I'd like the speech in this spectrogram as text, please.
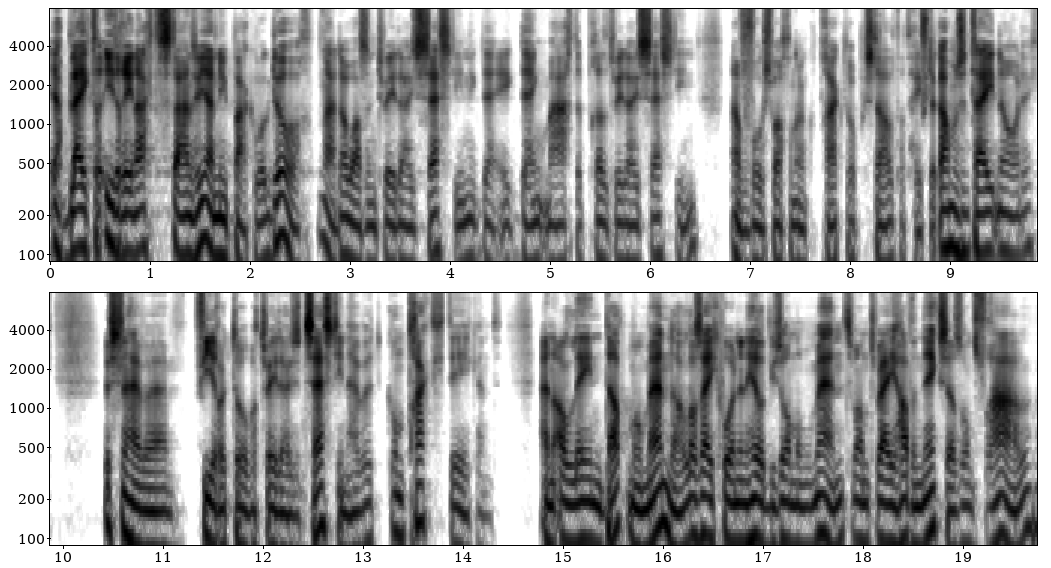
ja, blijkt er iedereen achter te staan. Ja, nu pakken we ook door. Nou, dat was in 2016. Ik denk, ik denk maart, april 2016. Nou, vervolgens wordt er een contract opgesteld. Dat heeft ook allemaal zijn tijd nodig. Dus toen hebben we 4 oktober 2016 hebben we het contract getekend. En alleen dat moment al, dat is eigenlijk gewoon een heel bijzonder moment. Want wij hadden niks als ons verhaal.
